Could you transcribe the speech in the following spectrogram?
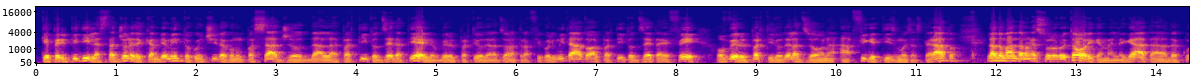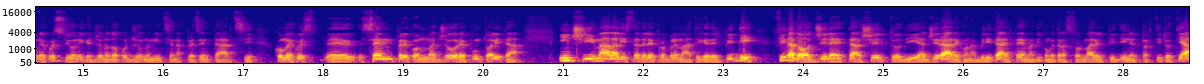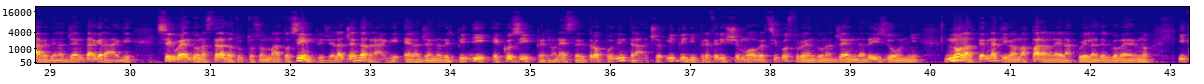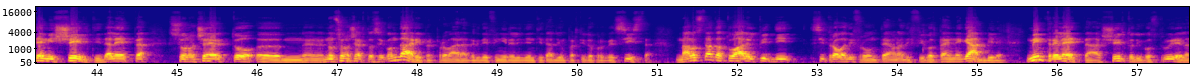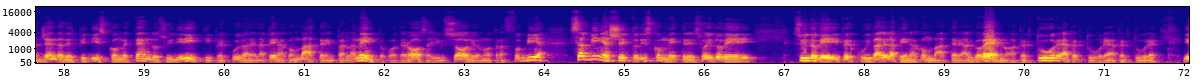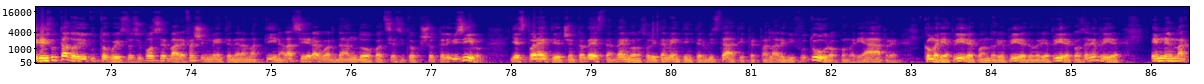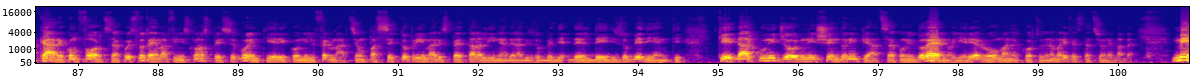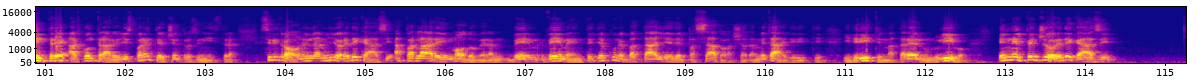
che per il PD la stagione del cambiamento coincida con un passaggio dal partito ZTL, ovvero il partito della zona traffico limitato, al partito ZFE, ovvero il partito della zona a fighettismo esasperato? La domanda non è solo retorica, ma è legata ad alcune questioni che giorno dopo giorno iniziano a presentarsi come quest- eh, sempre con maggiore puntualità in cima alla lista delle problematiche del PD. Fino ad oggi Letta ha scelto di aggirare con abilità il tema di come trasformare il PD nel partito chiave dell'agenda Draghi, seguendo una strada tutto sommato semplice. L'agenda Draghi è l'agenda del PD e così, per non essere troppo d'intralcio, il PD preferisce muoversi costruendo un'agenda dei sogni non alternativa ma parallela a quella del governo. I temi scelti da Letta sono certo, ehm, non sono certo secondari per provare a ridefinire l'identità di un partito progressista, ma allo stato attuale il PD si trova di fronte a una difficoltà innegabile. Mentre Letta ha scelto di costruire l'agenda del PD scommettendo sui diritti per cui vale la pena combattere in Parlamento, quote rosa, iussolio, omotrasfobia, Salvini ha scelto di scommettere i suoi doveri sui doveri per cui vale la pena combattere al governo. Aperture, aperture, aperture. Il risultato di tutto questo si può osservare facilmente nella mattina, la sera, guardando qualsiasi talk show televisivo. Gli esponenti del centrodestra vengono solitamente intervistati per parlare di futuro, come riapre, come riaprire, quando riaprire, dove riaprire, cosa riaprire, e nel marcare con forza questo tema finiscono spesso e volentieri con il fermarsi a un passetto prima rispetto alla linea disobbedi- del, dei disobbedienti che da alcuni giorni scendono in piazza con il governo, ieri a Roma nel corso di una manifestazione, vabbè. Mentre, al contrario, gli esponenti del centro-sinistra si ritrovano nella migliore dei casi a parlare in modo vera- ve- veemente di alcune battaglie del passato lasciate a metà, i diritti, i diritti, il Mattarello, Lulivo, e nel peggiore dei casi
